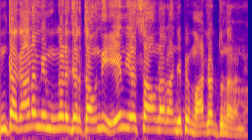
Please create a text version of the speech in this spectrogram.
ఇంతగానం మీ ముంగడ జరుగుతూ ఉంది. ఏం చేస్తా ఉన్నారు అని చెప్పి మాట్లాడుతున్నారండి.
